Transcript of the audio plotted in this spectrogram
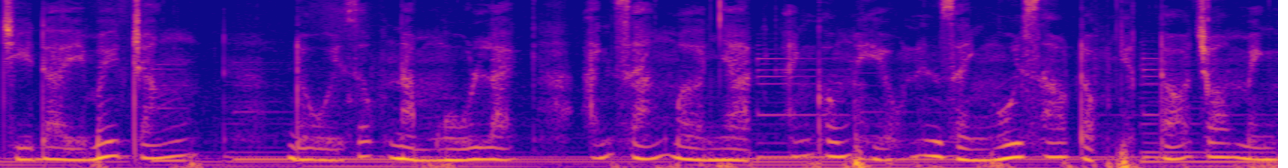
chỉ đầy mây trắng. Đồi dốc nằm ngủ lạnh ánh sáng mờ nhạt, anh không hiểu nên dành ngôi sao độc nhất đó cho mình,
